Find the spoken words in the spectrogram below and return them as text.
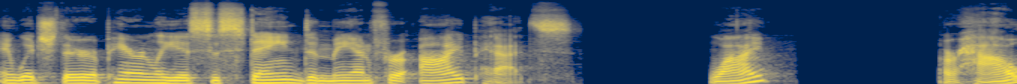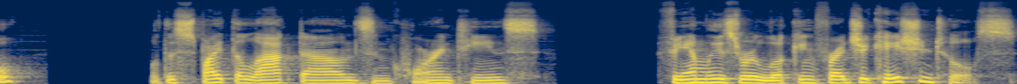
in which there apparently is sustained demand for iPads. Why? Or how? Well, despite the lockdowns and quarantines, families were looking for education tools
